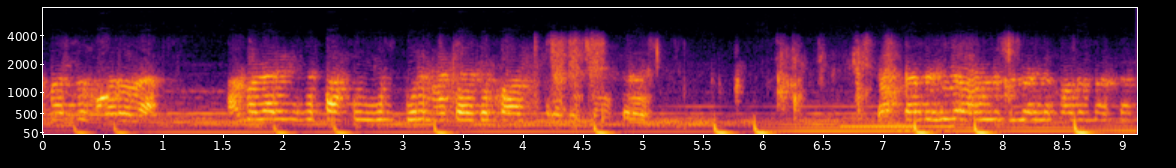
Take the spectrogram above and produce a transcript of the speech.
hurmatli fuqarolar hammalaringizni paxtingizim terim hasanida qolib sizlarga qodirmasdan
